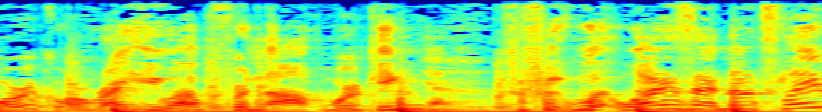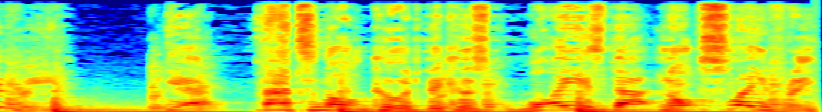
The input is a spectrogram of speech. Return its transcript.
work or write you up for not working Yeah. for free. Why is that not slavery? Yeah, that's not good because why is that not slavery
